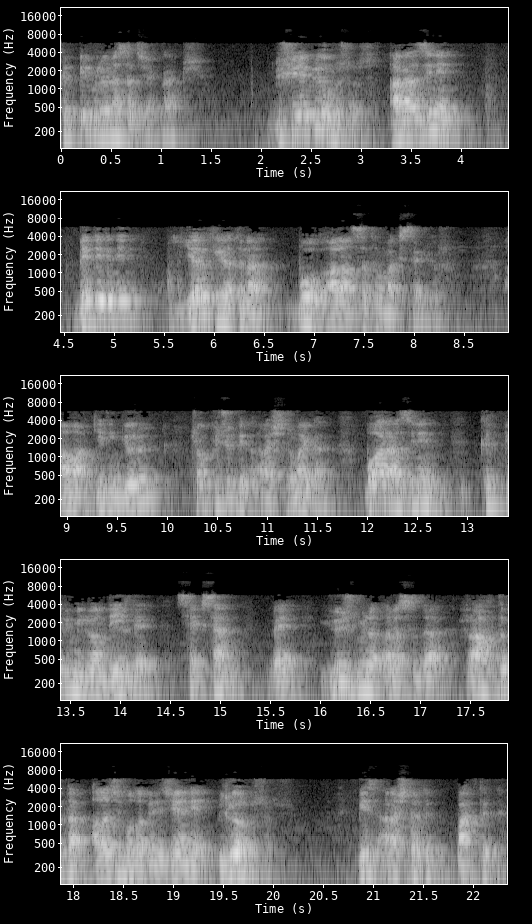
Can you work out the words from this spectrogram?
41 milyona satacaklarmış. Düşünebiliyor musunuz? Arazinin bedelinin yarı fiyatına bu alan satılmak isteniyor. Ama gidin görün çok küçük bir araştırmayla bu arazinin 41 milyon değil de 80 ve 100 milyon arasında rahatlıkla alıcı bulabileceğini biliyor musunuz? Biz araştırdık, baktık.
